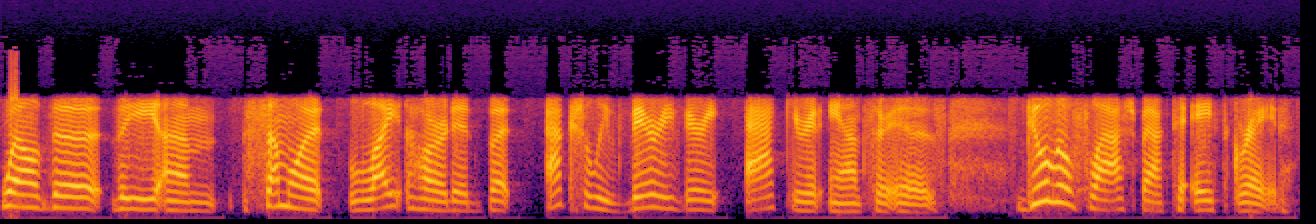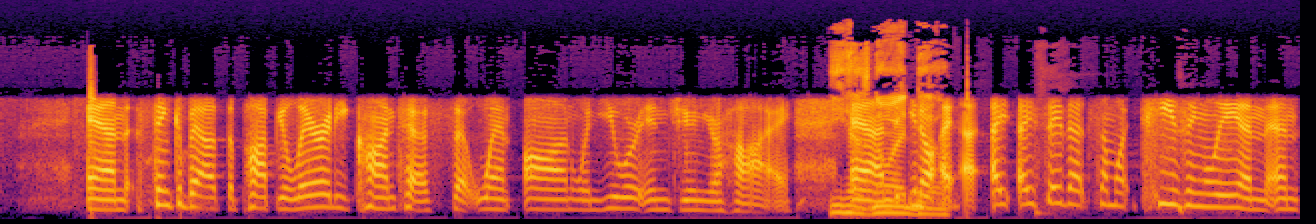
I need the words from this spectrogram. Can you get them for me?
Well, the the um, somewhat lighthearted but actually very very accurate answer is do a little flashback to eighth grade and think about the popularity contests that went on when you were in junior high. He has and no idea. you know, I, I, I say that somewhat teasingly, and and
